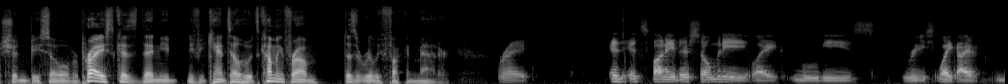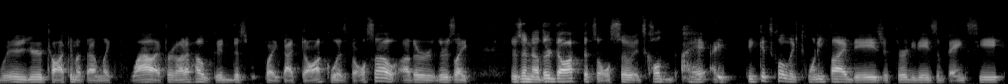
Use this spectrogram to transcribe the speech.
shouldn't be so overpriced because then you if you can't tell who it's coming from, does it really fucking matter? Right. It, it's funny. There's so many like movies. Like I, you're talking about that. I'm like, wow, I forgot how good this like that doc was. But also other there's like there's another doc that's also it's called I, I think it's called like 25 days or 30 days of Banksy.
